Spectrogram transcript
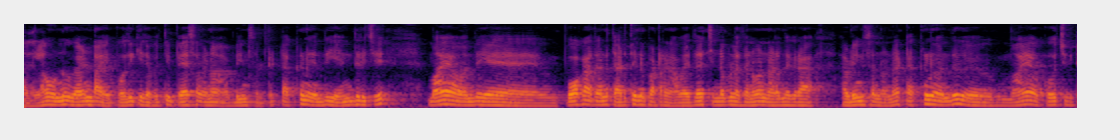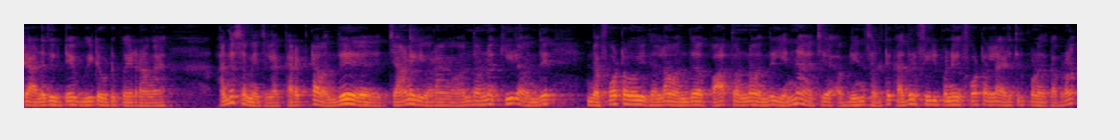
அதெல்லாம் ஒன்றும் வேண்டாம். இப்போதைக்கு இதை பற்றி பேச வேணாம். அப்படின்னு சொல்லிட்டு டக்குன்னு வந்து எந்திரிச்சு மாயா வந்து போகாதான்னு தடுத்துன்னு பட்டுறாங்க அவள் ஏதோ சின்ன பிள்ளைத்தனமாக நடந்துக்கிறா. அப்படின்னு சொன்னோன்னே டக்குன்னு வந்து மாயா கோச்சிக்கிட்டே அழுதுகிட்டே வீட்டை விட்டு போயிடுறாங்க. அந்த சமயத்தில் கரெக்டாக வந்து ஜானகி வராங்க. வந்தோடனே கீழே வந்து இந்த ஃபோட்டோ இதெல்லாம் வந்து பார்த்தோன்னே வந்து என்ன ஆச்சு அப்படின்னு சொல்லிட்டு கதிர் ஃபீல் பண்ணி ஃபோட்டோலாம் எடுத்துகிட்டு போனதுக்கப்புறம்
